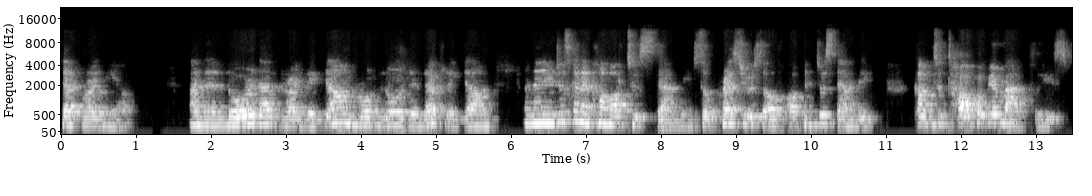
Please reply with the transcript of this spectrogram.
that right knee up. And then lower that right leg down, lower the left leg down. And then you're just gonna come up to standing. So press yourself up into standing. Come to top of your mat, please.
